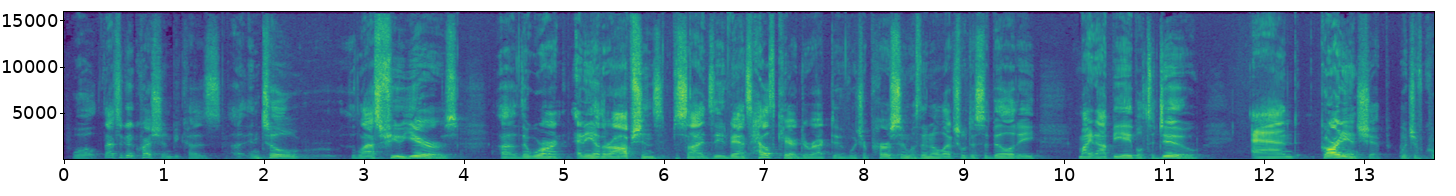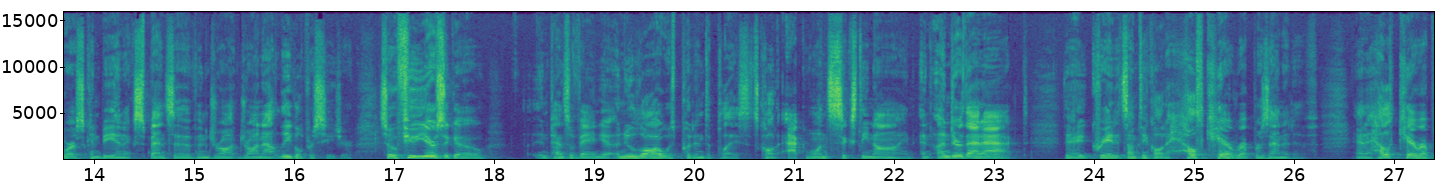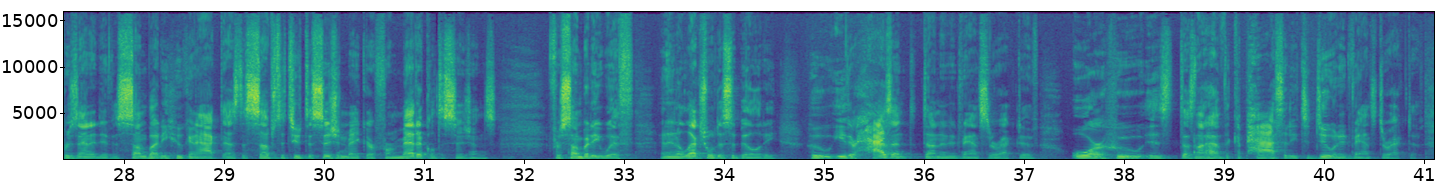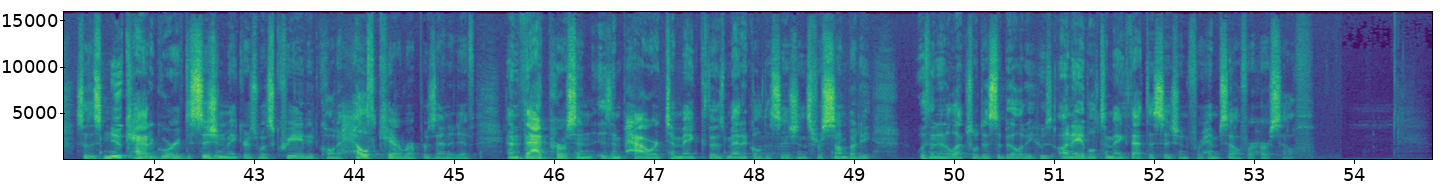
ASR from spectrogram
Well, that's a good question because uh, until the last few years, uh, there weren't any other options besides the Advanced Healthcare Directive, which a person with intellectual disability might not be able to do, and guardianship, which of course can be an expensive and drawn, drawn out legal procedure. So a few years ago in Pennsylvania, a new law was put into place. It's called Act 169. And under that act, they created something called a healthcare representative. And a healthcare representative is somebody who can act as the substitute decision maker for medical decisions for somebody with an intellectual disability who either hasn't done an advance directive or who is, does not have the capacity to do an advance directive. So this new category of decision makers was created called a healthcare representative, and that person is empowered to make those medical decisions for somebody with an intellectual disability who's unable to make that decision for himself or herself.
